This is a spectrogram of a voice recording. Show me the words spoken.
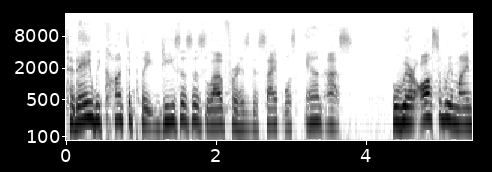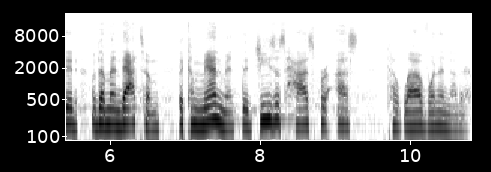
Today, we contemplate Jesus' love for his disciples and us, but we are also reminded of the mandatum, the commandment that Jesus has for us to love one another.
